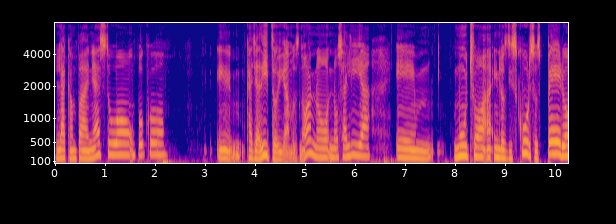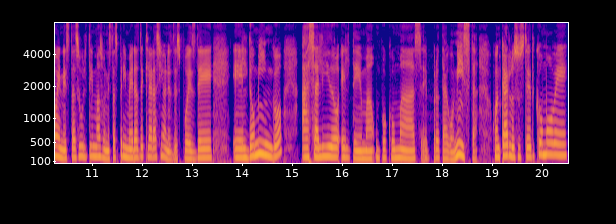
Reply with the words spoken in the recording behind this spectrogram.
la campaña estuvo un poco em, calladito, digamos, ¿no? No, no salía em, mucho en los discursos, pero en estas últimas o en estas primeras declaraciones después de el domingo ha salido el tema un poco más eh, protagonista. Juan Carlos, ¿usted cómo ve,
